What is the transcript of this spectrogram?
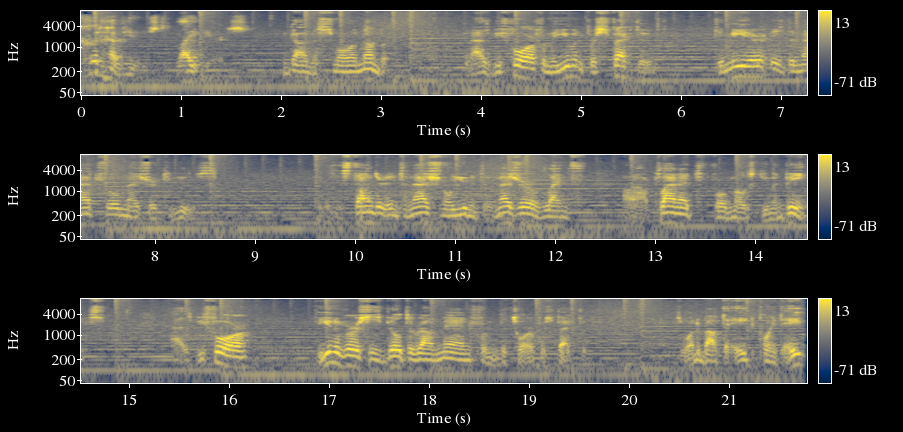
could have used light years and gotten a smaller number, but as before, from a human perspective, the meter is the natural measure to use. It is the standard international unit of measure of length on our planet for most human beings. As before, the universe is built around man from the Torah perspective. So what about the 8.8?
